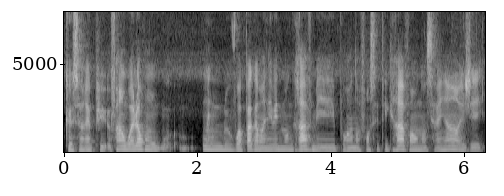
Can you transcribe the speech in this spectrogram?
que ça aurait pu enfin ou alors on on le voit pas comme un événement grave mais pour un enfant c'était grave hein, on n'en sait rien j'ai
